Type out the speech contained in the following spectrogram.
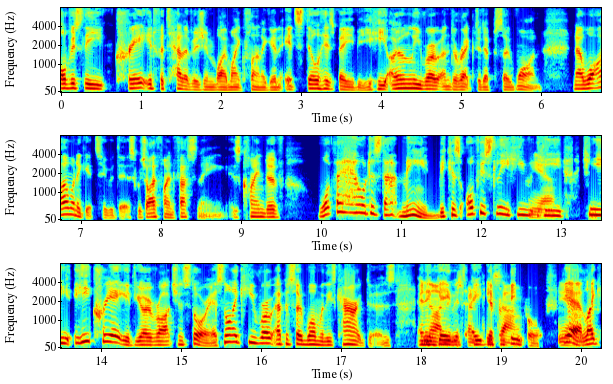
obviously created for television by Mike Flanagan. It's still his baby. He only wrote and directed episode one. Now, what I want to get to with this, which I find fascinating, is kind of what the hell does that mean? Because obviously he yeah. he he he created the overarching story. It's not like he wrote episode one with these characters and no, then gave it to eight different out. people. Yeah. yeah. like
